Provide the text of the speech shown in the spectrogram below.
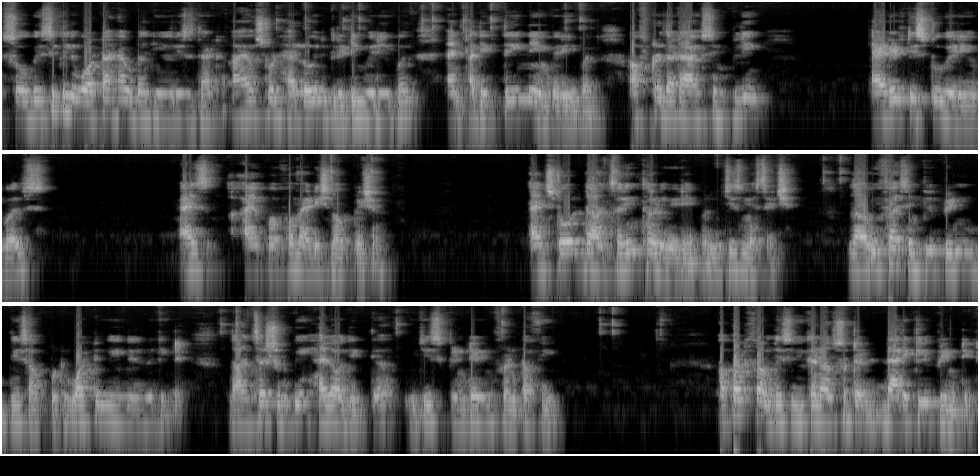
so basically what I have done here is that I have stored hello in greeting variable and Aditya in name variable. After that I have simply added these two variables as I perform addition operation and stored the answer in third variable which is message. Now if I simply print this output what we will get? The answer should be hello Aditya which is printed in front of you. Apart from this we can also directly print it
